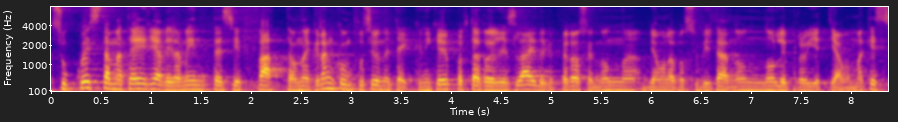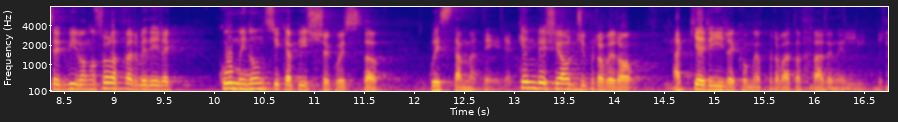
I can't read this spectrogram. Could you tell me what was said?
su questa materia veramente si è fatta una gran confusione tecnica. Io ho portato delle slide che però se non abbiamo la possibilità non, non le proiettiamo, ma che servivano solo a far vedere come non si capisce questa, questa materia, che invece oggi proverò a chiarire come ho provato a fare nel libro.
